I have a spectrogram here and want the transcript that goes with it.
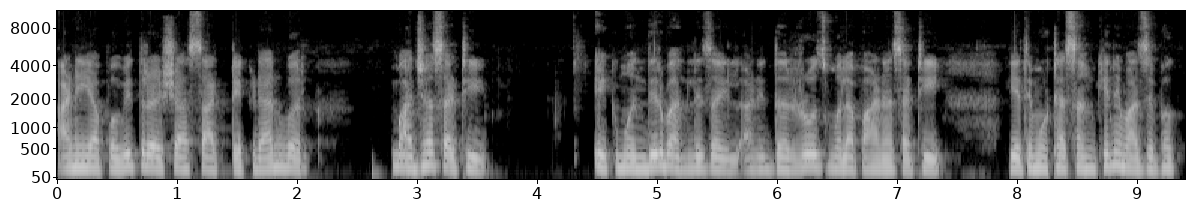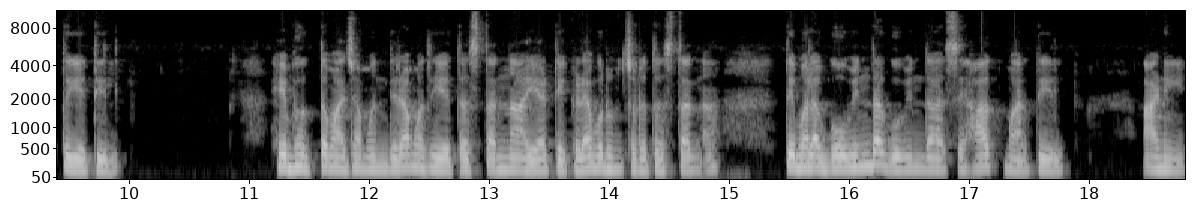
आणि या पवित्र अशा सात टेकड्यांवर माझ्यासाठी एक मंदिर बांधले जाईल आणि दररोज मला पाहण्यासाठी येथे मोठ्या संख्येने माझे भक्त येतील. हे भक्त माझ्या मंदिरामध्ये येत असताना या टेकड्यावरून चढत असताना ते मला गोविंदा गोविंदा असे हाक मारतील आणि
